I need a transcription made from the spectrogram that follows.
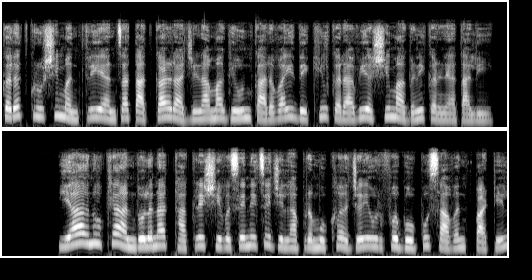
करत कृषी मंत्री यांचा तात्काळ राजीनामा घेऊन कारवाई देखील करावी अशी मागणी करण्यात आली. या अनोख्या आंदोलनात ठाकरे शिवसेनेचे जिल्हाप्रमुख अजय उर्फ गोपू सावंत पाटील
